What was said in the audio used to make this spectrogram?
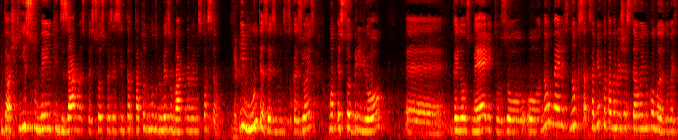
Então acho que isso meio que desarma as pessoas para dizer assim, tá, tá, todo mundo no mesmo barco na mesma situação. Legal. E muitas vezes, em muitas ocasiões, uma pessoa brilhou é, ganhou os méritos, ou, ou, não méritos, não sabia que eu estava na gestão e no comando, mas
